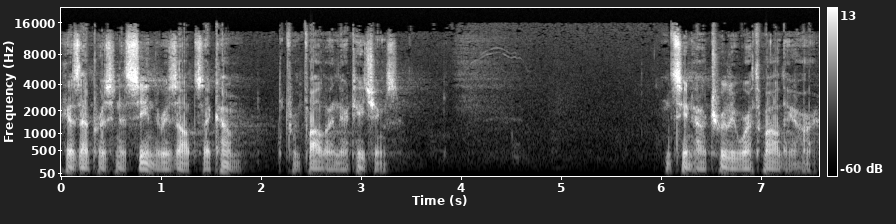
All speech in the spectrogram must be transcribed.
because that person has seen the results that come from following their teachings and seen how truly worthwhile they are.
